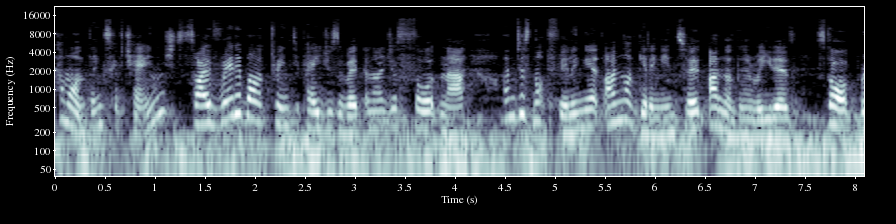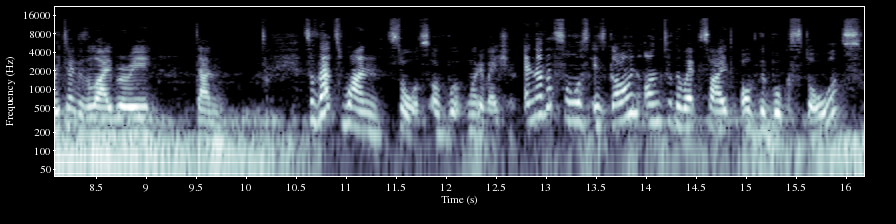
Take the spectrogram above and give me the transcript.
Come on, things have changed. So I've read about 20 pages of it, and I just thought, nah, I'm just not feeling it. I'm not getting into it. I'm not going to read it. Stop, return to the library, done. So that's one source of book motivation. Another source is going onto the website of the bookstores.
